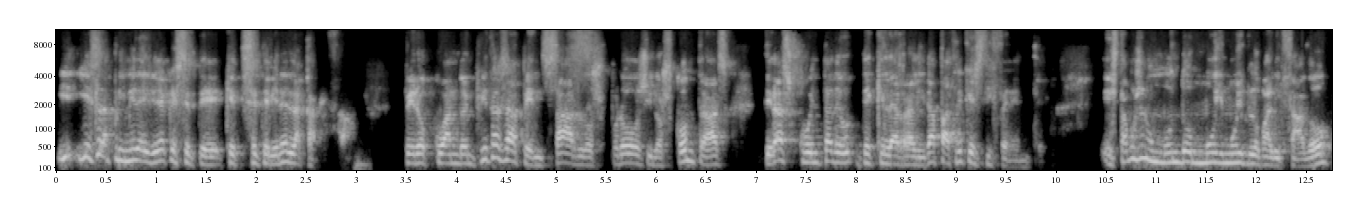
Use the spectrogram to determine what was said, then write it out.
y, es la primera idea que se, te, que se te viene en la cabeza. Pero cuando empiezas a pensar los pros y los contras, te das cuenta de, de que la realidad, Patrick, es diferente. Estamos en un mundo muy, muy globalizado,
